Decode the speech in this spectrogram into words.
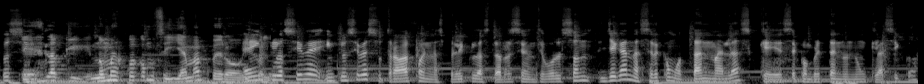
Pues Es lo que no me acuerdo cómo se llama, pero. E inclusive, inclusive su trabajo en las películas de Resident Evil son, llegan a ser como tan malas que se convierten en un clásico.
